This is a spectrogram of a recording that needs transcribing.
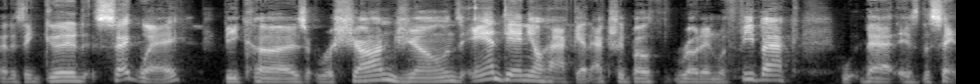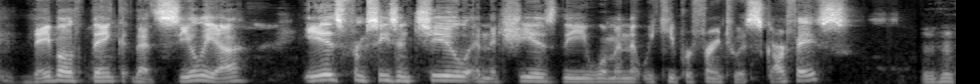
that is a good segue because Rashawn Jones and Daniel Hackett actually both wrote in with feedback that is the same. They both think that Celia is from season two and that she is the woman that we keep referring to as Scarface. Mhm.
